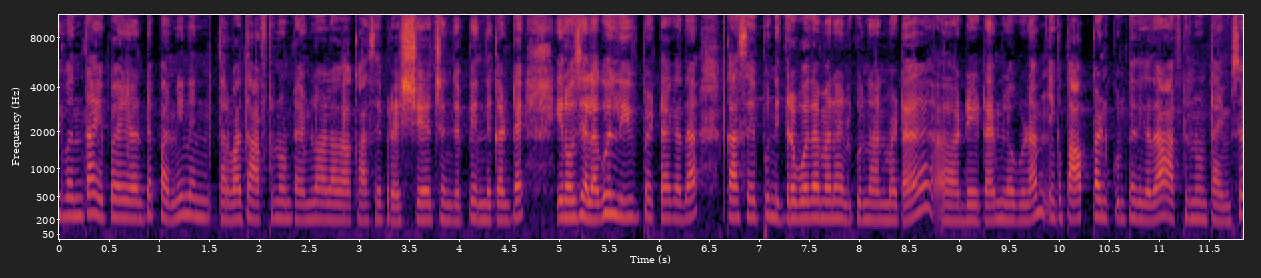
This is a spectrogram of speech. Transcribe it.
ఇవంతా అయిపోయాయంటే పని నేను తర్వాత ఆఫ్టర్నూన్ టైంలో అలా కాసేపు రెస్ట్ చేయొచ్చు అని చెప్పి. ఎందుకంటే ఈరోజు ఎలాగో లీవ్ పెట్టా కదా. కాసేపు నిద్రపోదామని అనుకున్నాను అనమాట డే టైంలో కూడా. ఇంకా పాప పడుకుంటుంది కదా ఆఫ్టర్నూన్ టైమ్స్.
